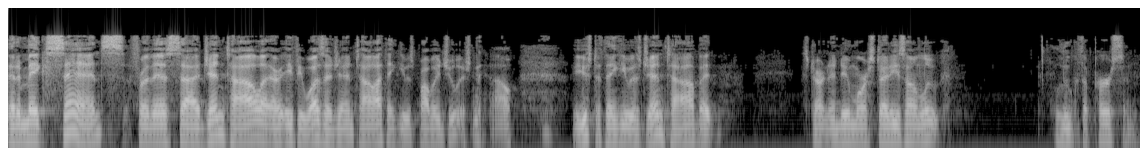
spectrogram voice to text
that it makes sense for this uh, Gentile, or if he was a Gentile, I think he was probably Jewish now. I used to think he was Gentile, but starting to do more studies on Luke. Luke the person.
